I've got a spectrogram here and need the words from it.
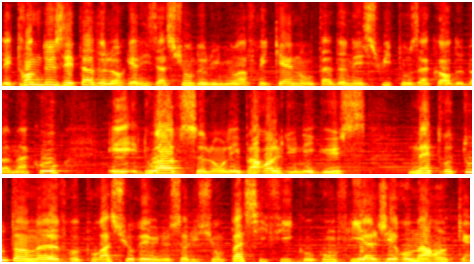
Les 32 États de l'Organisation de l'Union africaine ont à donner suite aux accords de Bamako et doivent, selon les paroles du Négus, mettre tout en œuvre pour assurer une solution pacifique au conflit algéro-marocain.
